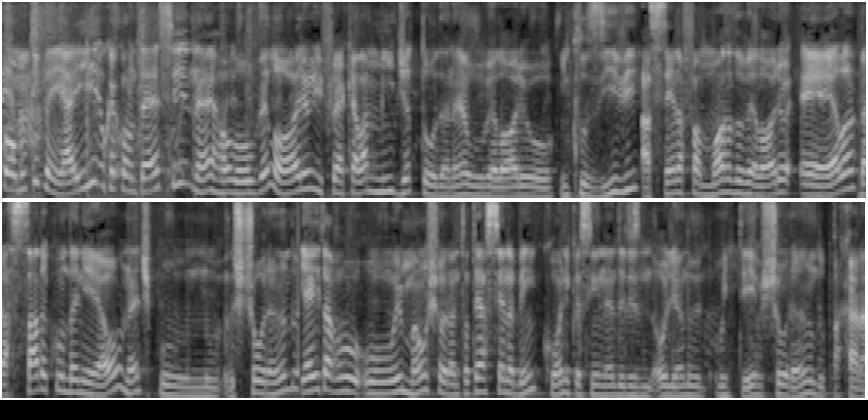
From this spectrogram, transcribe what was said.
Bom, muito bem. Aí o que acontece, né? Rolou o velório e foi aquela mídia toda, né? O velório, inclusive, a cena famosa do velório é ela abraçada com o Daniel, né? Tipo, no- chorando. E aí tava o, o irmão chorando. Então tem a cena bem icônica, assim, né? Deles olhando o enterro, chorando pra caralho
